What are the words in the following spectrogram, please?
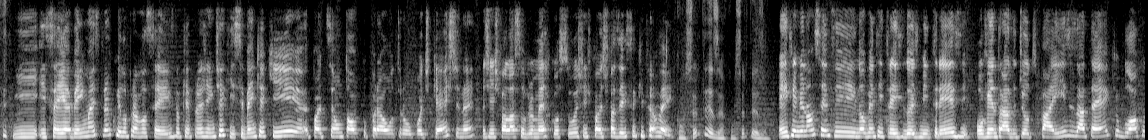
e isso aí é bem mais tranquilo para vocês do que pra gente aqui. Se bem que aqui pode ser um tópico para outro outro podcast, né? A gente falar sobre o Mercosul, a gente pode fazer isso aqui também. Com certeza, com certeza. Entre 1993 e 2013, houve entrada de outros países até que o bloco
